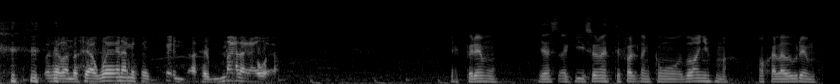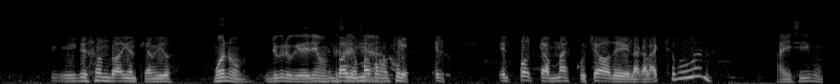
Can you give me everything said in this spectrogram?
O sea, cuando sea buena me sorprende. Va a ser mala la wea. Esperemos. Ya aquí solamente faltan como dos años más. Ojalá duremos. Sí, que son dos años entre amigos. Bueno, yo creo que deberíamos dos empezar años más hacer el, el podcast más escuchado de la galaxia, pues bueno. Ahí sí, po.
